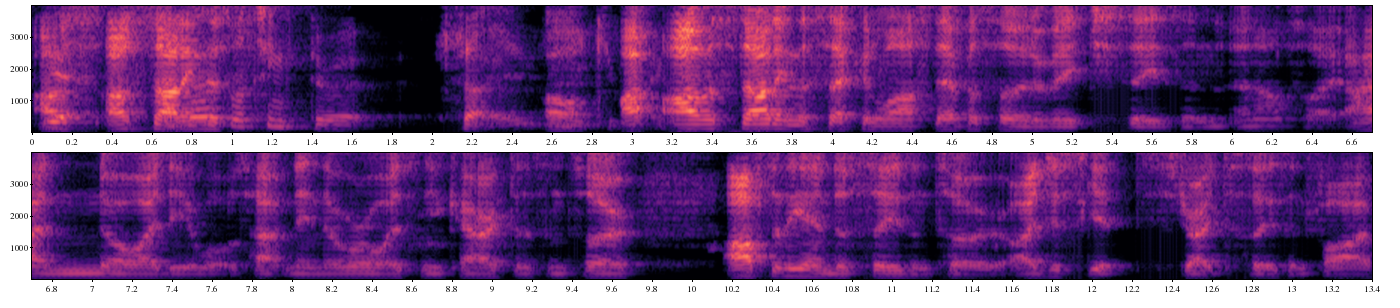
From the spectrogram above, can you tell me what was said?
I was I was starting I was this. watching through it. Sorry. Oh, I. I was starting the second last episode of each season, and I was like, I had no idea what was happening. There were always new characters, and so after the end of season two, I just skipped straight to season five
